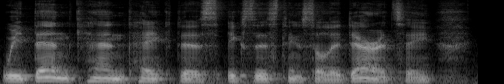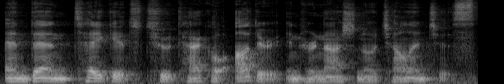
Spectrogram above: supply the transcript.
we then can take this existing solidarity and then take it to tackle other international challenges.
